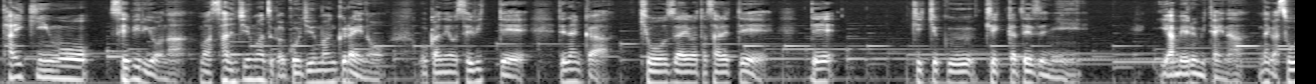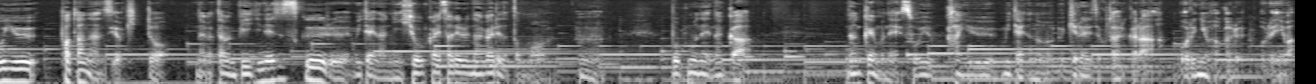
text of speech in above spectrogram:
大金をせびるような、まあ、30万とか50万くらいのお金をせびってでなんか教材渡されてで結局結果出ずに辞めるみたいななんかそういうパターンなんですよきっと。なんか多分ビジネススクールみたいなのに紹介される流れだと思う、うん、僕もねなんか何回もねそういう勧誘みたいなのを受けられたことあるから俺にはわかる。俺には。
